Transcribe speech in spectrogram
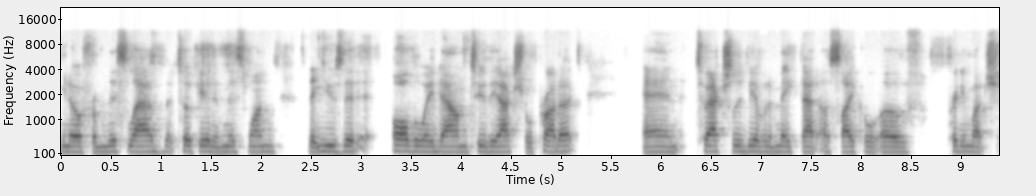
you know, from this lab that took it and this one that used it all the way down to the actual product. And to actually be able to make that a cycle of pretty much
